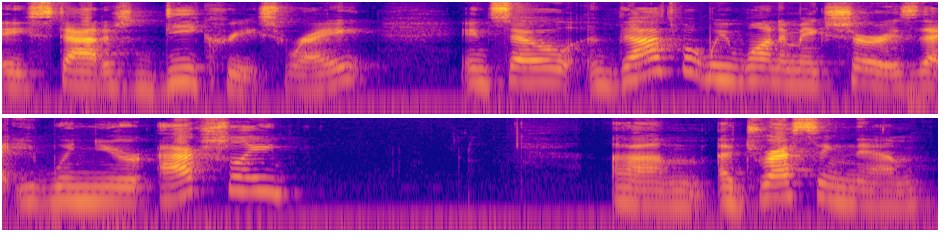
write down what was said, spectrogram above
a status decrease, right? And so that's what we want to make sure is that you, when you're actually um, addressing them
